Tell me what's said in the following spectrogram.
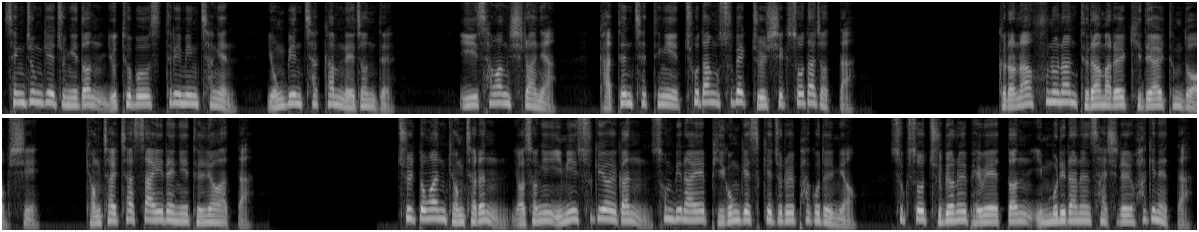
생중계 중이던 유튜브 스트리밍 창엔 용빈 착함 레전드. 이 상황 실화냐? 같은 채팅이 초당 수백 줄씩 쏟아졌다. 그러나 훈훈한 드라마를 기대할 틈도 없이 경찰차 사이렌이 들려왔다. 출동한 경찰은 여성이 이미 수개월간 손비나의 비공개 스케줄을 파고들며 숙소 주변을 배회했던 인물이라는 사실을 확인했다.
